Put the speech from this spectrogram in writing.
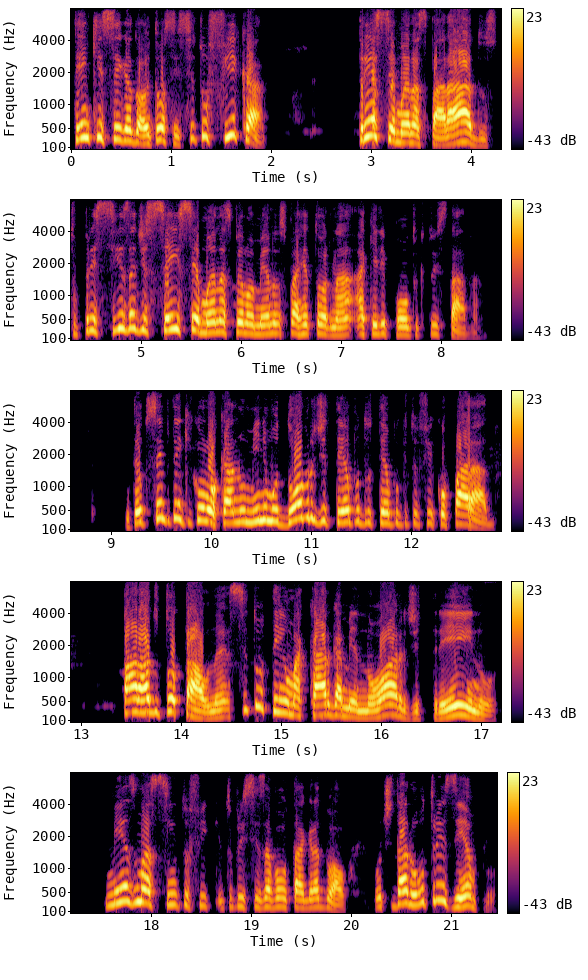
tem que ser gradual. Então, assim, se tu fica três semanas parados, tu precisa de seis semanas, pelo menos, para retornar àquele ponto que tu estava. Então, tu sempre tem que colocar no mínimo o dobro de tempo do tempo que tu ficou parado. Parado total, né? Se tu tem uma carga menor de treino, mesmo assim tu, fica, tu precisa voltar gradual. Vou te dar outro exemplo.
